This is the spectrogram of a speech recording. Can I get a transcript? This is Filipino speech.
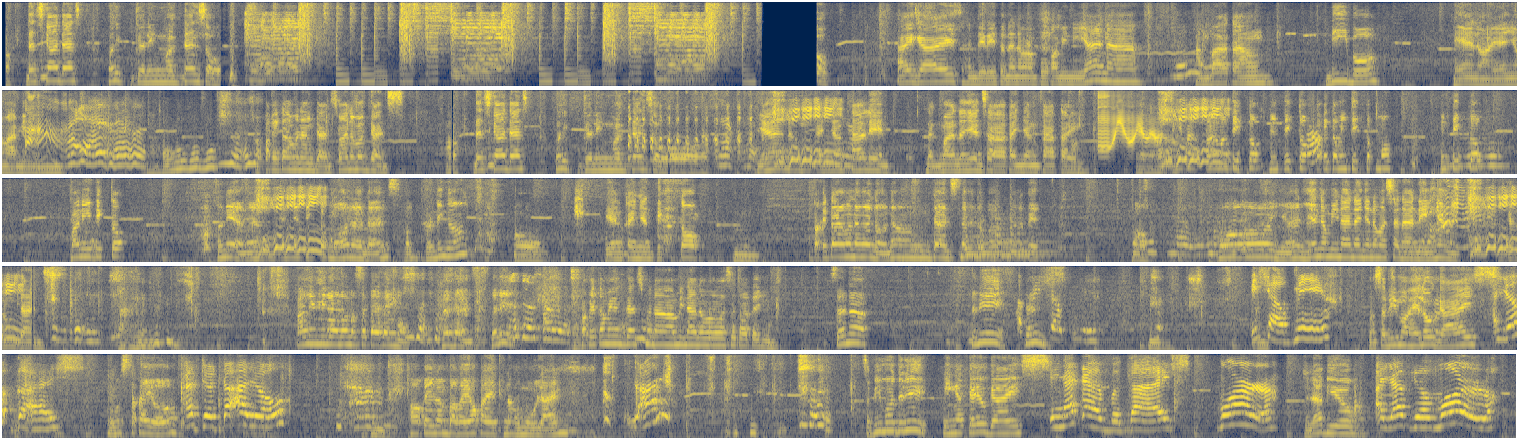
Dance ka, dance. Uy, galing mag-dance oh. Oh. Hi guys, andirito na naman po kami ni Yana, ang batang Bibo. Ayan o, ayan yung aming... Oh, pakita mo ng dance. Paano mag-dance? Oh, dance ka, dance. Uy, galing mag-dance oh. Yan, ang kanyang talent. Nagmana yan sa kanyang tatay. Ayan. Ah, Sige pa, mag-tiktok? Yung tiktok, pakita mo yung tiktok mo. Yung tiktok. Paano yung tiktok? Ano yan? Yan, yan yung tiktok mo na dance? Oh, galing oh. Oh. Yan ang kanyang tiktok. Hmm. Pakita mo ng ano, ng dance na ano, malapit. Oh. Oh, yan. Yan ang minana niya naman sa nanay niya. Ganong dance. Paano yung minana mo sa tatay mo? Na dance. Dali. Pakita mo yung dance mo na minana mo sa tatay mo. Sana. Dali. Dance. Isaw me. Oh, Sabi mo, hello guys. Hello guys. Kumusta kayo? Ito tayo. Okay lang ba kayo kahit na umulan? Sabi mo, dali. Ingat kayo guys. Ingat kayo guys. More. I love you. I love you more.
